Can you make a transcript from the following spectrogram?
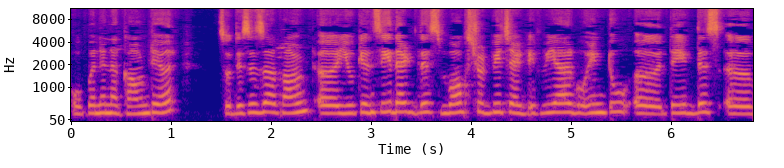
open an account here so this is the account. Uh, you can see that this box should be checked. If we are going to uh, take this uh,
